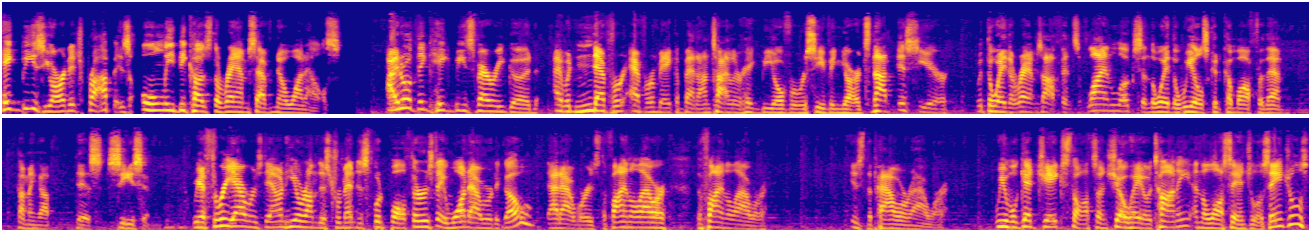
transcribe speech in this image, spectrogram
Higbee's yardage prop is only because the Rams have no one else. I don't think Higbee's very good. I would never, ever make a bet on Tyler Higbee over receiving yards. Not this year, with the way the Rams' offensive line looks and the way the wheels could come off for them coming up this season. We have three hours down here on this tremendous football Thursday. One hour to go. That hour is the final hour. The final hour is the power hour. We will get Jake's thoughts on Shohei Ohtani and the Los Angeles Angels.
